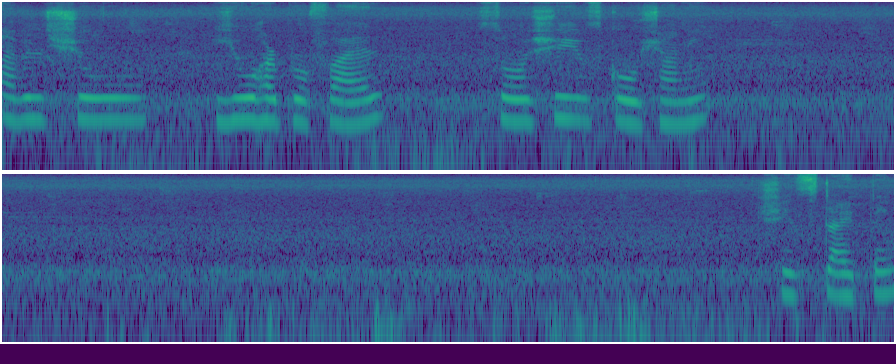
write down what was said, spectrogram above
I will show you her profile. So she is Koshani. She's typing.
